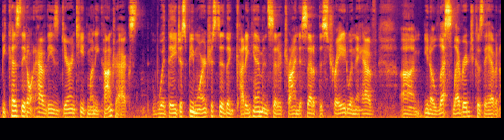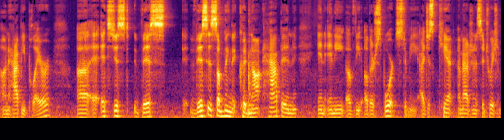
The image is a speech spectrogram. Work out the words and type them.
because they don't have these guaranteed money contracts would they just be more interested than cutting him instead of trying to set up this trade when they have, um, you know, less leverage because they have an unhappy player? Uh, it's just this. This is something that could not happen in any of the other sports to me. I just can't imagine a situation.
